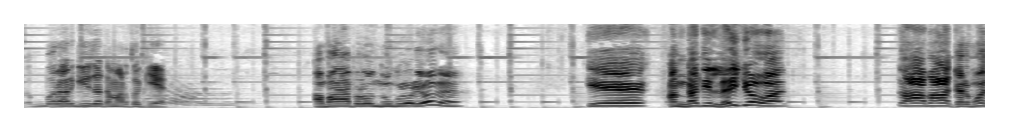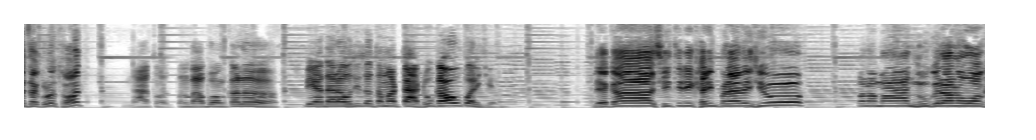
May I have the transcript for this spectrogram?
જબર હરગી છે તમારો તો ઘેર. અમારા પેલો નુગરો રહ્યો ને એ અંગાથી લઈ ગયો હોત તો આ અમારા ઘરમાં ઝઘડો થોત. ના તો પણ બાબુ અંકલ બે દાડા સુધી તો તમારે ટાઢું ખાવું પડશે. લેગા ખીચડી ખાઈને પડ્યા રહીશું પણ આમાં નુગરાનો વોક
